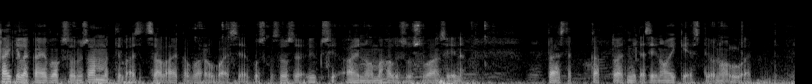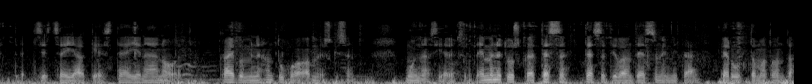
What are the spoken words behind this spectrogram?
kaikilla kaivauksilla myös ammattilaiset saa olla aika varovaisia, koska se on se yksi ainoa mahdollisuus vaan siinä päästä katsoa, että mitä siinä oikeasti on ollut. Että et, et sit sen jälkeen sitä ei enää ole. Kaivaminenhan tuhoaa myöskin sen muinaisjärjestön. Emme nyt usko, että tässä, tässä tilanteessa niin mitään peruuttamatonta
